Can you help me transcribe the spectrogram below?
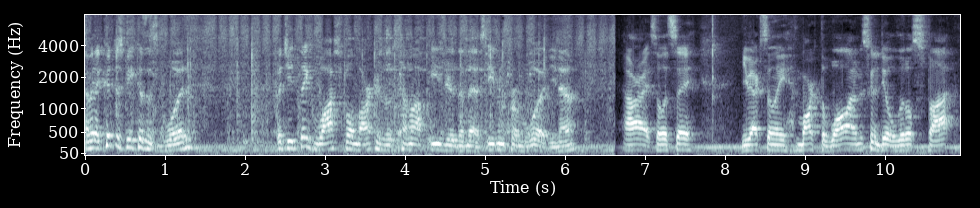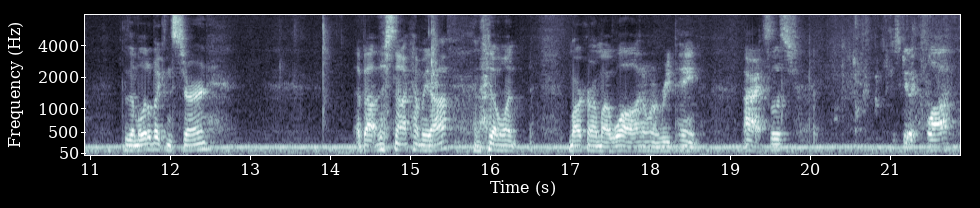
I mean, it could just be because it's wood, but you'd think washable markers would come off easier than this, even from wood, you know? All right, so let's say you accidentally marked the wall. I'm just gonna do a little spot because I'm a little bit concerned about this not coming off and I don't want marker on my wall. I don't want to repaint. All right, so let's just get a cloth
